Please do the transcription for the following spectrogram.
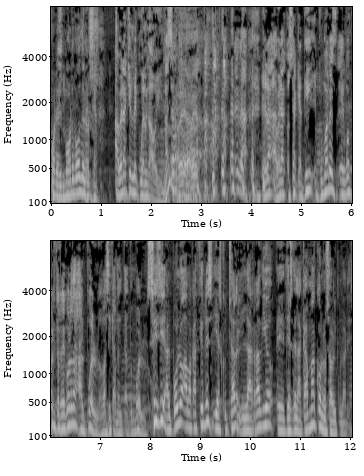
por el morbo de los... A ver a quién le cuelga hoy. ¿no? Exacto. Era, era, a ver, o sea que a ti, Pumares, eh, te recuerda al pueblo, básicamente, a tu pueblo. Sí, sí, al pueblo, a vacaciones y a escuchar la radio eh, desde la cama con los auriculares.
